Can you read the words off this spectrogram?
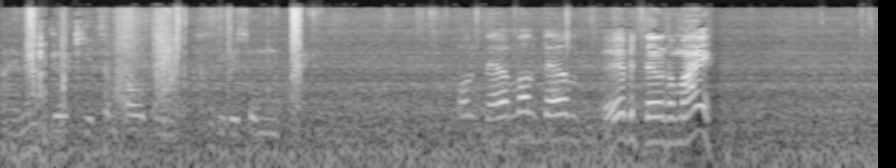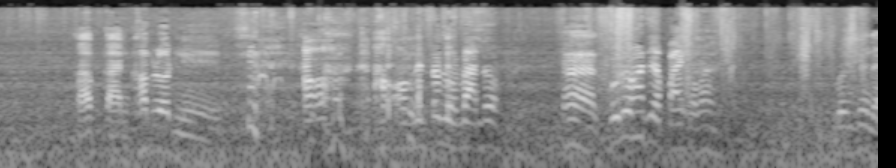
ไอ้มันเดือขีดซ้ำเตาตีที่ไปส่งเพิ่มเติมเพิ่มเติม เอ้ยไปเติมทำไม ครับการขับรถนี่ เอาเอาเอาเป็นตำรวจบ้านด้วยถ้าบุรุษเขาจะไปกับมันเบิ่งจังได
